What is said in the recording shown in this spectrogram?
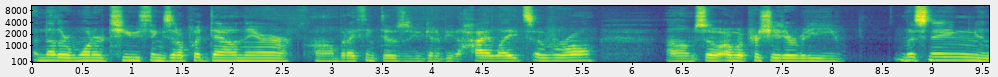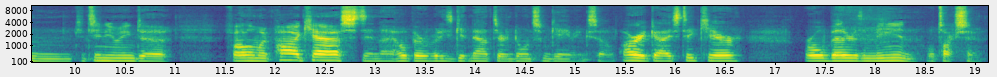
another one or two things that I'll put down there, um, but I think those are going to be the highlights overall. Um, so I appreciate everybody listening and continuing to follow my podcast. And I hope everybody's getting out there and doing some gaming. So, all right, guys, take care. Roll better than me, and we'll talk soon.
